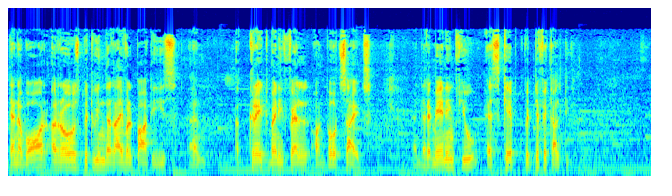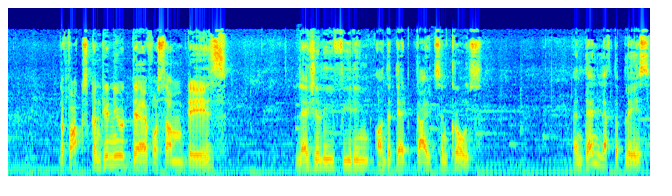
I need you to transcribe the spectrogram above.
Then a war arose between the rival parties, and a great many fell on both sides, and the remaining few escaped with difficulty. The fox continued there for some days leisurely feeding on the dead kites and crows, and then left the place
